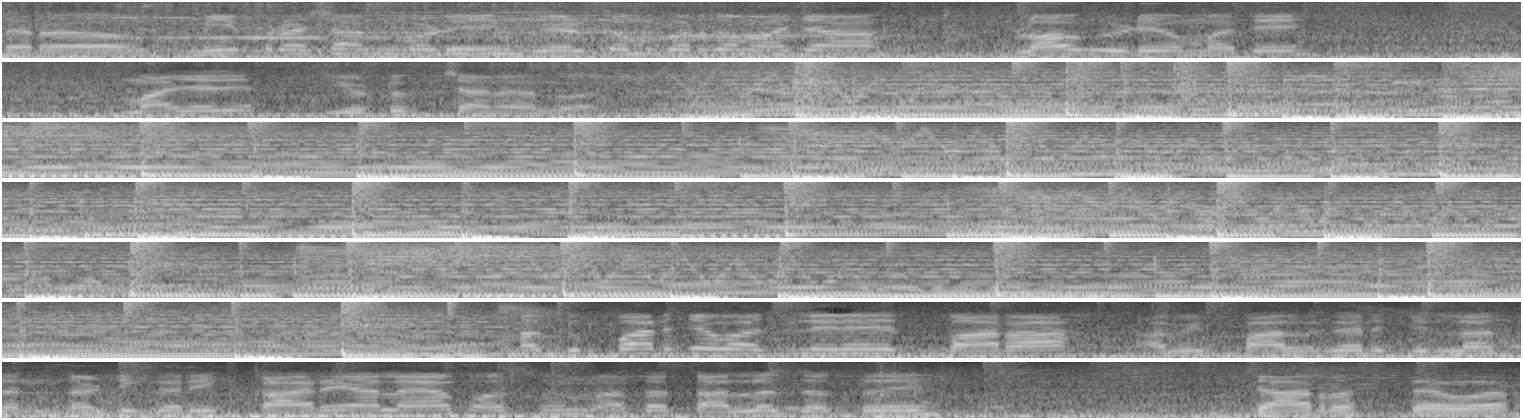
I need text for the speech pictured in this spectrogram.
तर मी प्रशांत मोडी वेलकम करतो माझ्या ब्लॉग व्हिडिओमध्ये माझ्या यूट्यूब चॅनलवर दुपारचे वाजलेले आहेत बारा. आम्ही पालघर जिल्हा दंडाधिकारी कार्यालयापासून आता चालत जातोय चार रस्त्यावर.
